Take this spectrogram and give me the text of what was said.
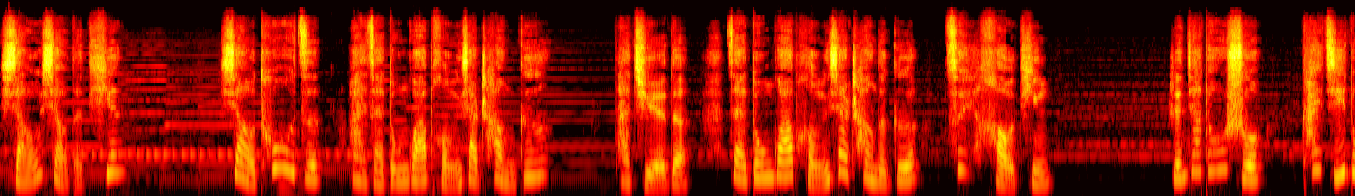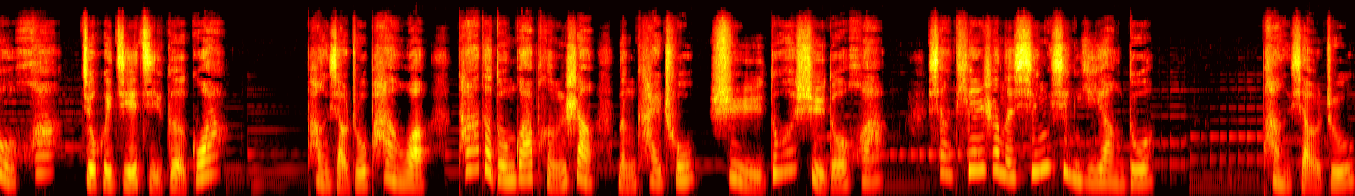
小小的天。小兔子爱在冬瓜棚下唱歌，它觉得在冬瓜棚下唱的歌最好听。人家都说，开几朵花就会结几个瓜。胖小猪盼望他的冬瓜棚上能开出许多许多花，像天上的星星一样多。胖小猪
